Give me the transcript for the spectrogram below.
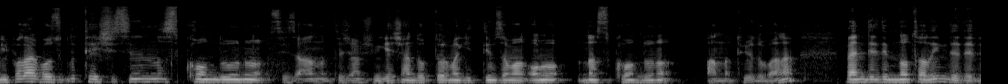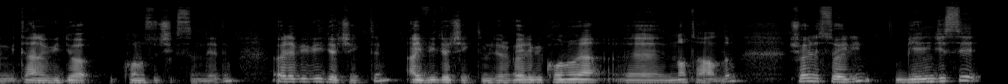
bipolar bozukluk teşhisinin nasıl konduğunu size anlatacağım. Şimdi geçen doktoruma gittiğim zaman onu nasıl konduğunu anlatıyordu bana. Ben dedim not alayım da dedim bir tane video konusu çıksın dedim. Öyle bir video çektim. Ay video çektim diyorum. Öyle bir konuya e, not aldım. Şöyle söyleyeyim. Birincisi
